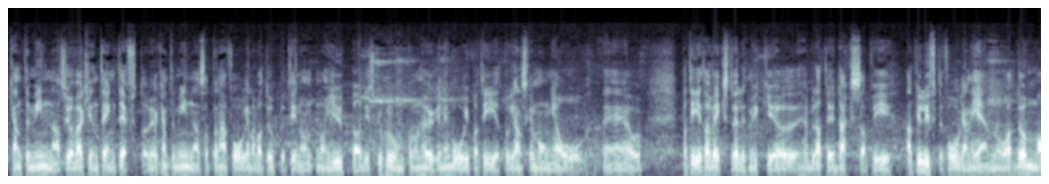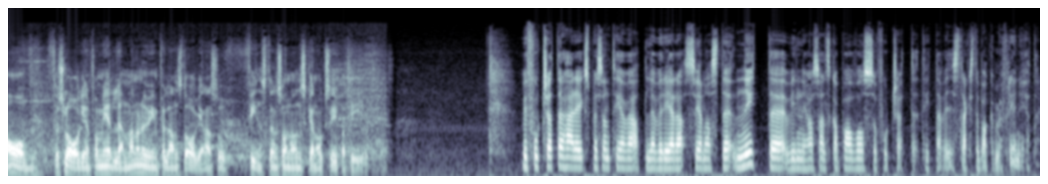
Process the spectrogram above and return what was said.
kan inte minnas, jag har verkligen tänkt efter, men jag kan inte minnas att den här frågan har varit uppe till någon, någon djupare diskussion på någon högre nivå i partiet på ganska många år. Eh, och partiet har växt väldigt mycket. Jag hävdar att det är dags att vi, att vi lyfter frågan igen och att döma av förslagen från medlemmarna nu inför landsdagarna så finns det en sån önskan också i partiet. Vi fortsätter här i Expressen TV att leverera senaste nytt. Eh, vill ni ha sällskap av oss så fortsätt tittar vi strax tillbaka med fler nyheter.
